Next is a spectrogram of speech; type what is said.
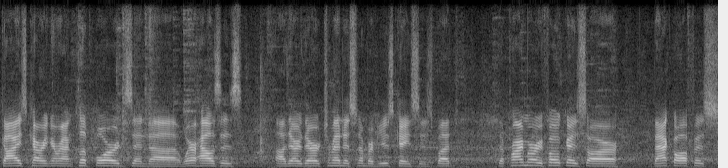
guys carrying around clipboards and uh, warehouses. Uh, there, there are a tremendous number of use cases, but the primary focus are back office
